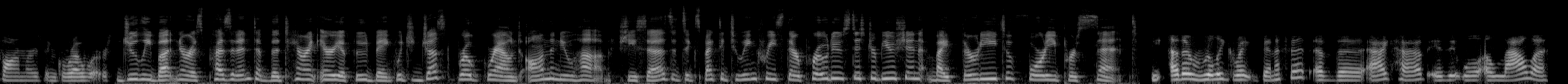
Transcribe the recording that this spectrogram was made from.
farmers and growers. Julie Butner is president of the Tarrant Area Food Bank, which just broke ground on the new hub. She says it's expected to increase their produce distribution by 30 to 40 percent. The other really great benefit of the Ag Hub is it will allow us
